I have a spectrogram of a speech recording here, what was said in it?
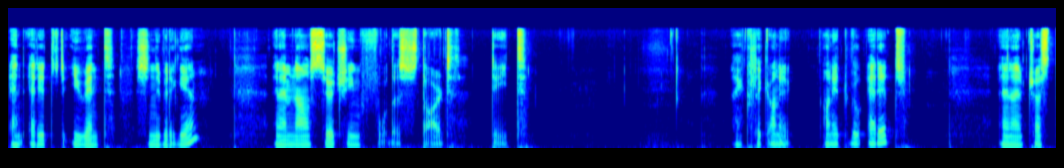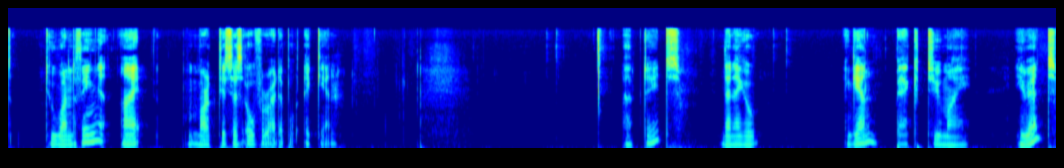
and edit the event snippet again. And I'm now searching for the start date. I click on it, on it will edit. And I just do one thing. I mark this as overridable again. Update. Then I go again back to my event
